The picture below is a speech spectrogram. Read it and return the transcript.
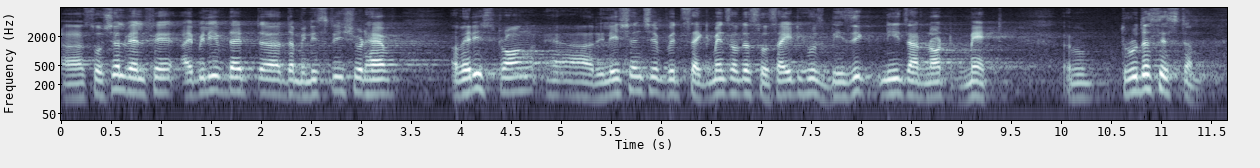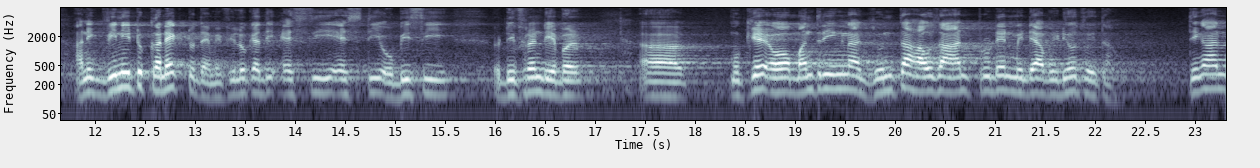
uh, social welfare, I believe that uh, the ministry should have A very strong uh, relationship with segments of the society whose basic needs are not met um, through the system. And we need to connect to them. If you look at the SC, ST, OBC, different able, मुख्य मंत्री हिंगना जुंता हावजा आन प्रुडेंट मिडिया व्हिडिओ चोयता थिंगान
